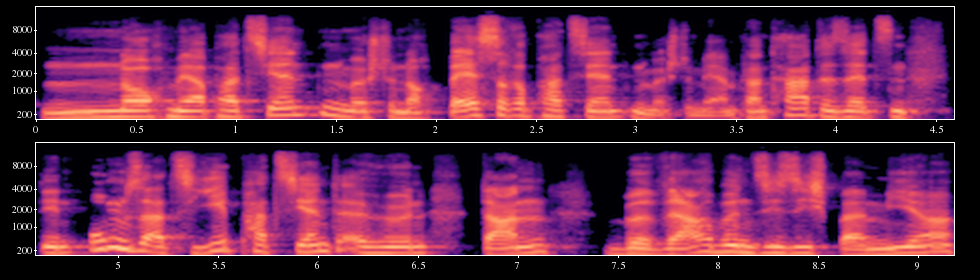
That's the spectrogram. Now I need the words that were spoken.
noch mehr Patienten, möchte noch bessere Patienten, möchte mehr Implantate setzen, den Umsatz je Patient erhöhen, dann bewerben Sie sich bei mir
